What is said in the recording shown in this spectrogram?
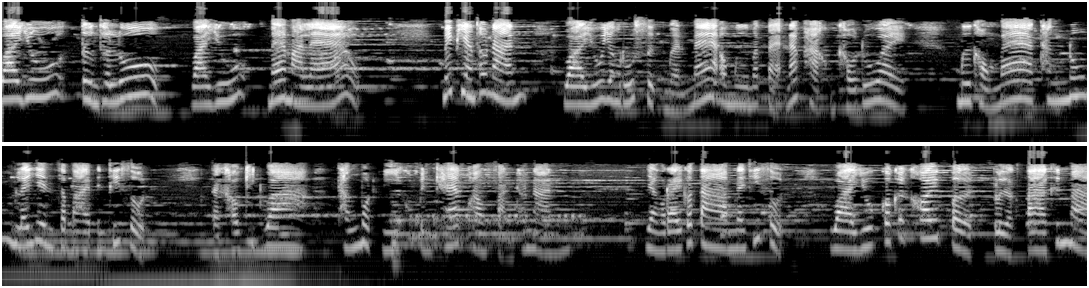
วายุ ตื่นเถอะลูก วายุแม่มาแล้ว ไม่เพียงเท่านั้น วายุยังรู้สึกเหมือนแม่เอามือมาแตะหน้าผากของเขาด้วย มือของแม่ทั้งนุ่มและเย็นสบายเป็นที่สุด แต่เขาคิดว่าทั้งหมดนี้คงเป็นแค่ความฝันเท่านั้น อย่างไรก็ตามในที่สุด วายุก็ค่อยๆ เปิดเปลือกตาขึ้นมา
